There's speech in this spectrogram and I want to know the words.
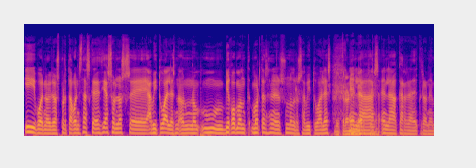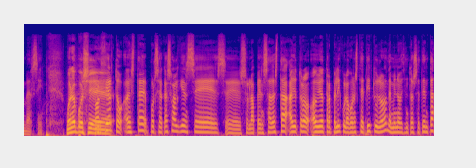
Y bueno, y los protagonistas que decía son los eh, habituales. ¿no? Mont- Mortensen es uno de los habituales De en, las- sí. en la carrera de Cronenberg, sí. Bueno, pues... eh, Por cierto, este, por si acaso alguien se, se, se lo ha pensado, esta, hay, otro, hay otra película con este título de 1970,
